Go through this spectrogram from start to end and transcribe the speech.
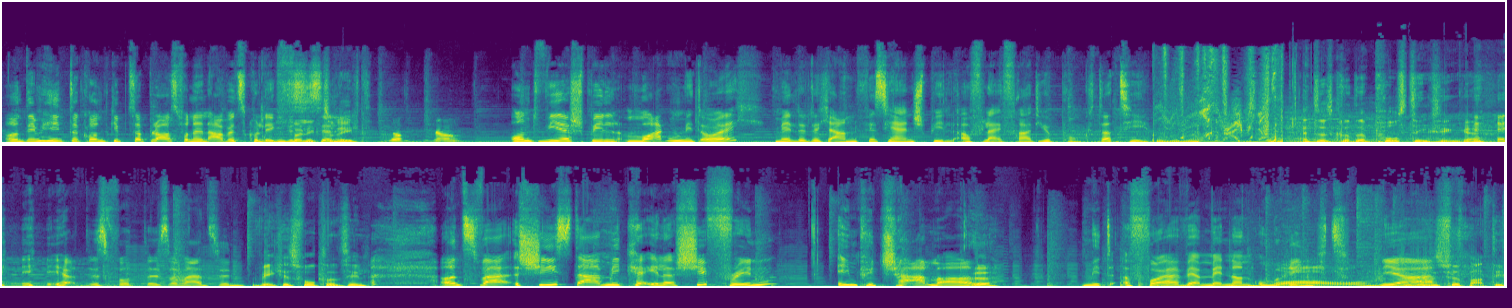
Und im Hintergrund gibt es Applaus von den Arbeitskollegen. Das Völlig ist ja zu lieb. Recht. Ja, genau. Und wir spielen morgen mit euch. Meldet euch an fürs Jeinspiel auf liveradio.at. Du hast gerade ein Posting gesehen, gell? ja, das Foto ist ein Wahnsinn. Welches Foto erzähl? Und zwar Skistar Michaela Schifrin im Pyjama Ja. Mit Feuerwehrmännern umringt. Wow. Ja, Was ist das für eine Party?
